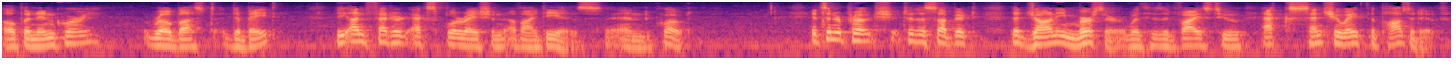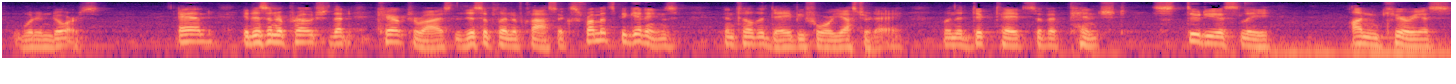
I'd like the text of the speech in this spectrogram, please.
open inquiry, robust debate, the unfettered exploration of ideas. It's an approach to the subject that Johnny Mercer, with his advice to accentuate the positive, would endorse. And it is an approach that characterized the discipline of classics from its beginnings until the day before yesterday, when the dictates of a pinched, studiously uncurious,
